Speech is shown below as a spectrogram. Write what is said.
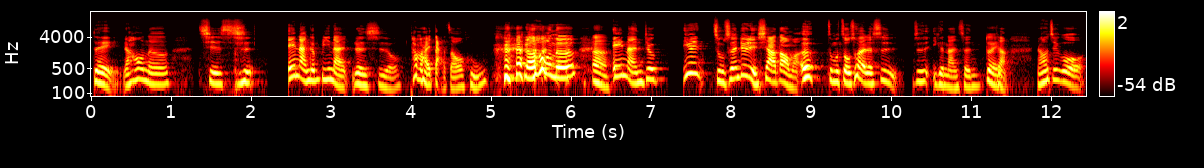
对，然后呢，其实 A 男跟 B 男认识哦，他们还打招呼。然后呢，嗯，A 男就。因为主持人就有点吓到嘛，呃，怎么走出来的是就是一个男生，对，这样，然后结果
